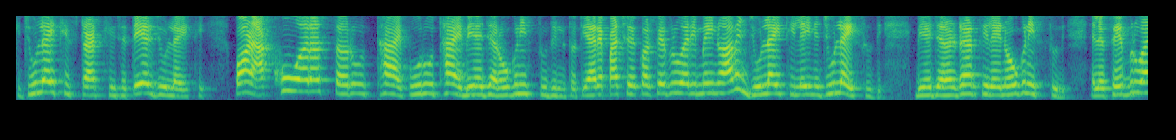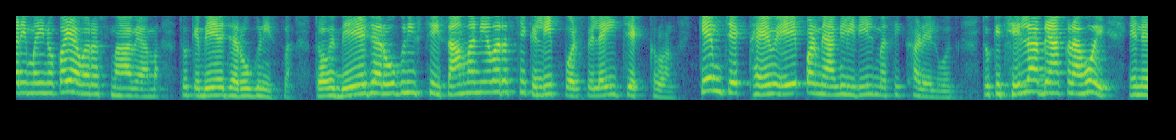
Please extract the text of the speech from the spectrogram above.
કે જુલાઈથી સ્ટાર્ટ થયું છે, તેર જુલાઈથી. પણ આખું વરસ શરૂ થાય, પૂરું થાય બે હજાર ઓગણીસ સુધીનું. તો ત્યારે પાછો એકવાર ફેબ્રુઆરી મહિનો આવે ને જુલાઈથી લઈને જુલાઈ સુધી. બે હજાર અઢારથી લઈને ઓગણીસ સુધી. એટલે ફેબ્રુઆરી મહિનો કયા વર્ષમાં આવે આમાં? તો કે બે હજાર ઓગણીસમાં. તો હવે બે હજાર ઓગણીસ છે એ સામાન્ય વર્ષ છે કે લીપ વર્ષ? પહેલાં એ ચેક કરવાનું. કેમ ચેક થાય? એ પણ મેં આગલી રીલમાં શીખવાડેલું હતું. તો કે છેલ્લા બે આંકડા હોય, એને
